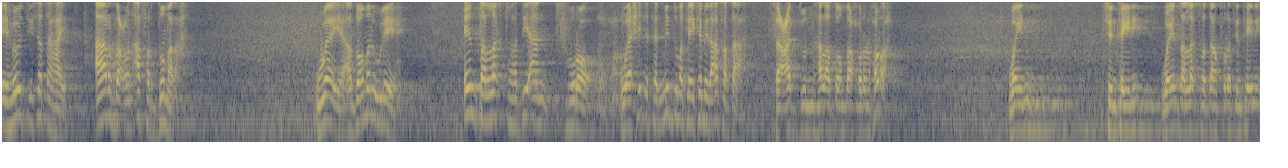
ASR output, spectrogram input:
ay hoostiisa tahay arbacun afar dumar ah. Waaya addoommana uu leeyahay. In طallaqtu haddii aan furo waaxidatan mid dumarkay ka mida afarta ah facabdun hal addoon baa xorun xor ah. Wain intayni wain طallaqtu haddaan furo intayni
